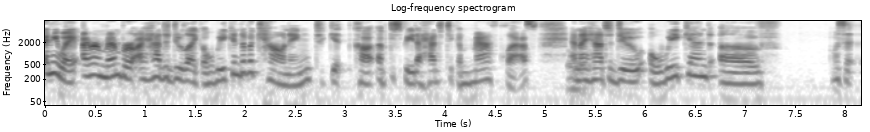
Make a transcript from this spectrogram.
Anyway, I remember I had to do like a weekend of accounting to get caught up to speed. I had to take a math class oh. and I oh. had to do a weekend of was it?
